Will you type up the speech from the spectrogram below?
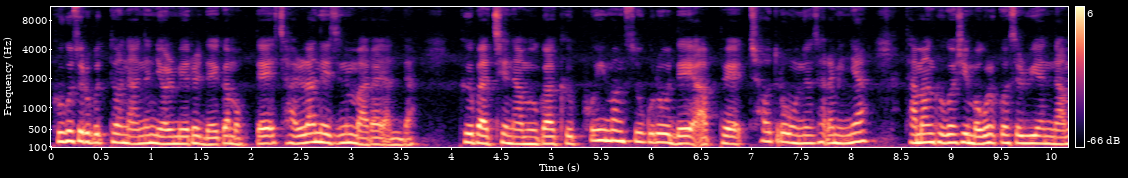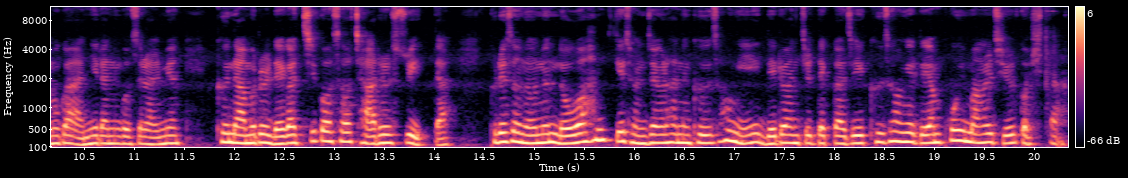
그곳으로부터 나는 열매를 내가 먹되 잘라내지는 말아야 한다. 그 밭의 나무가 그 포위망 속으로 내 앞에 쳐들어오는 사람이냐? 다만 그것이 먹을 것을 위한 나무가 아니라는 것을 알면 그 나무를 내가 찍어서 자를 수 있다. 그래서 너는 너와 함께 전쟁을 하는 그 성이 내려앉을 때까지 그 성에 대한 포위망을 지을 것이다.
